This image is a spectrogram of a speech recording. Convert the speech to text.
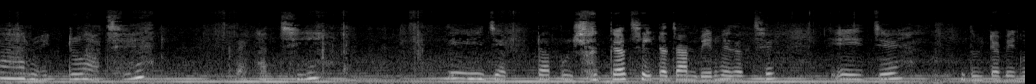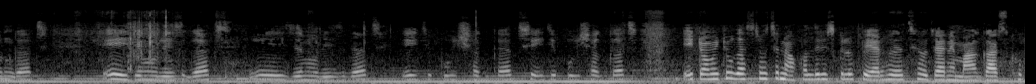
আরও একটু আছে, দেখাচ্ছি, এই যে একটা পুঁই শাক গাছ, এইটা জান বের হয়ে যাচ্ছে, এই যে দুইটা বেগুন গাছ, এই যে মরিচ গাছ, এই যে মরিচ গাছ, এই যে পুঁই শাক গাছ, এই যে পুঁই শাক গাছ। এই টমেটো গাছটা হচ্ছে নাফালদের স্কুলে ফেয়ার হয়েছে, ও জানে মা গাছ খুব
